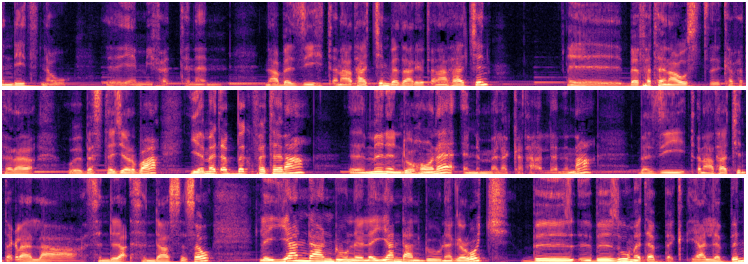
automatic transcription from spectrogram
እንዴት ነው የሚፈትነን? እና በዚህ ጥናታችን በዛሬው ጥናታችን በፈተና ውስጥ ከፈተና በስተጀርባ የመጠበቅ ፈተና ምን እንደሆነ እንመለከታለን። እና በዚህ ጥናታችን ጠቅላላ ስንዳስሰው ለእያንዳንዱን ለእያንዳንዱ ነገሮች ብዙ መጠበቅ ያለብን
